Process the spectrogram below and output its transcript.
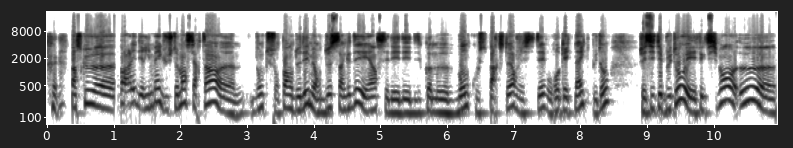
Parce que euh, parler des remakes justement certains euh, donc sont pas en 2D mais en 2.5D hein, c'est des, des, des- comme euh, Bonk ou Sparkster j'ai cité ou Rocket Knight plutôt j'ai cité plutôt et effectivement eux euh,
